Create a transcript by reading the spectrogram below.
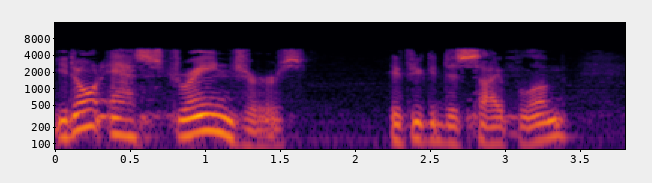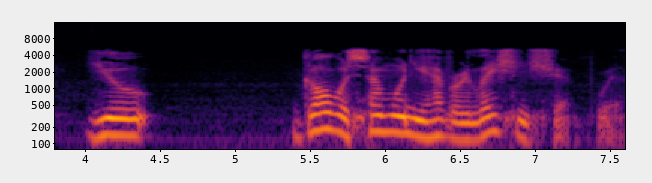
You don't ask strangers if you could disciple them. You go with someone you have a relationship with.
